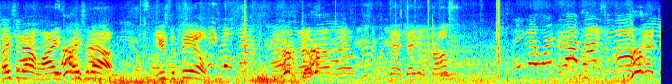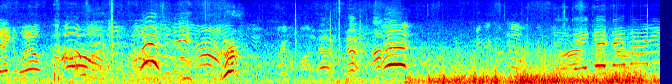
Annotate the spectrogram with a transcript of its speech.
Face it out, White. Face it out. Use the field. No, no, no, no. Yeah, Jacob across. There you go, work it up, nice and easy! Yeah, Jacob will. Oh, Jacob, nobody!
